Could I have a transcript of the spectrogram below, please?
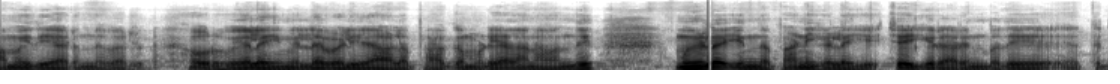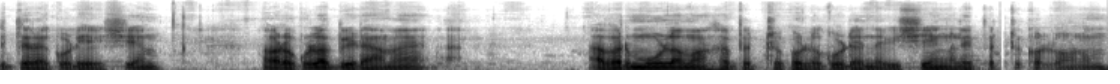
அமைதியாக இருந்தவர் ஒரு வேலையும் இல்லை வெளியால் பார்க்க முடியாது. ஆனால் வந்து மீள இந்த பணிகளை செய்கிறார் என்பது திருத்தரக்கூடிய விஷயம். அவரை குழப்பிடாமல் அவர் மூலமாக பெற்றுக்கொள்ளக்கூடிய அந்த விஷயங்களை பெற்றுக்கொள்ளணும்.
